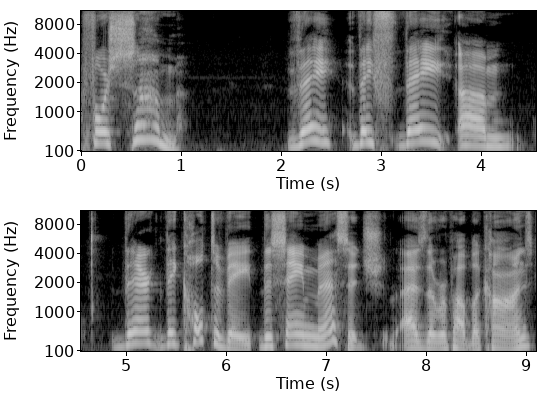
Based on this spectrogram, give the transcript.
for some. They they they um they they cultivate the same message as the Republicans,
